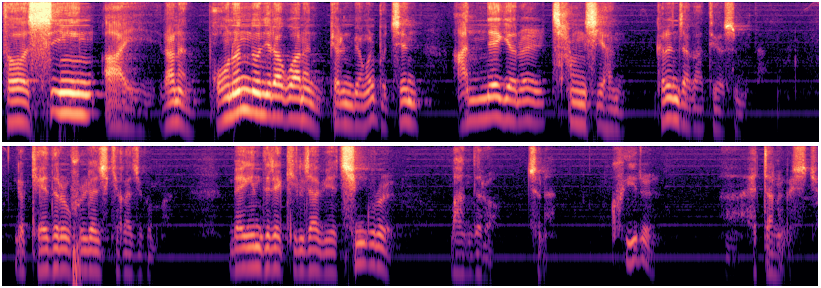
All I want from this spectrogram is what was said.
The Seeing Eye라는 보는 눈이라고 하는 별명을 붙인 안내견을 창시한 그런 자가 되었습니다. 그러니까 개들을 훈련시켜 가지고 맹인들의 길잡이의 친구를 만들어 주는 그 일을 했다는 것이죠.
